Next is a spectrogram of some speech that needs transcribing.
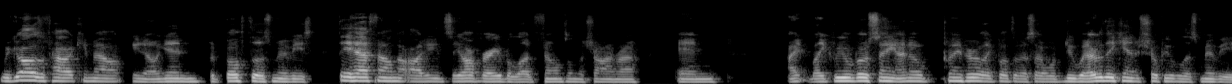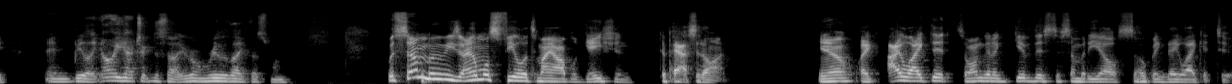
regardless of how it came out, you know, again, but both those movies, they have found their audience. They are very beloved films in the genre. And I like we were both saying, I know plenty of people like both of us, I will do whatever they can to show people this movie and be like, oh, yeah, check this out. You're gonna really like this one. With some movies, I almost feel it's my obligation to pass it on. You know, like I liked it, so I'm gonna give this to somebody else, hoping they like it too.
